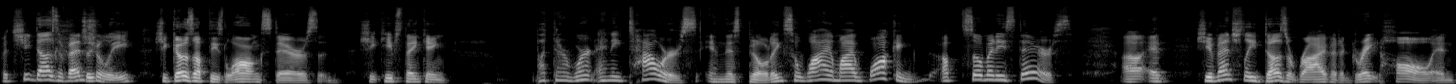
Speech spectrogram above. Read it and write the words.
but she does eventually. she goes up these long stairs, and she keeps thinking, "But there weren't any towers in this building, so why am I walking up so many stairs?" Uh, and she eventually does arrive at a great hall, and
